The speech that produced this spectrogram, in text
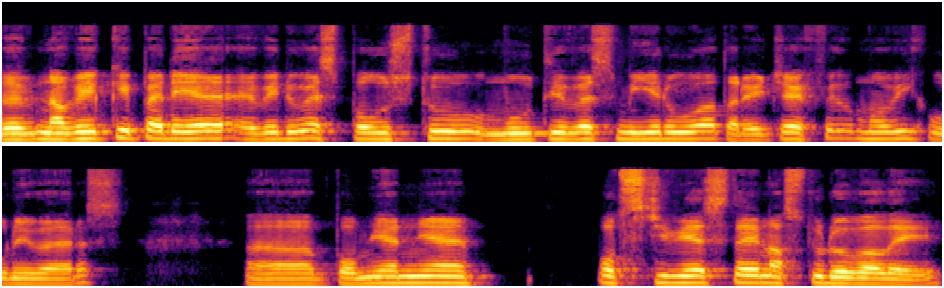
eh, na Wikipedii eviduje spoustu multivesmírů a tady těch filmových univerz. Eh, poměrně poctivě jste je nastudovali.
